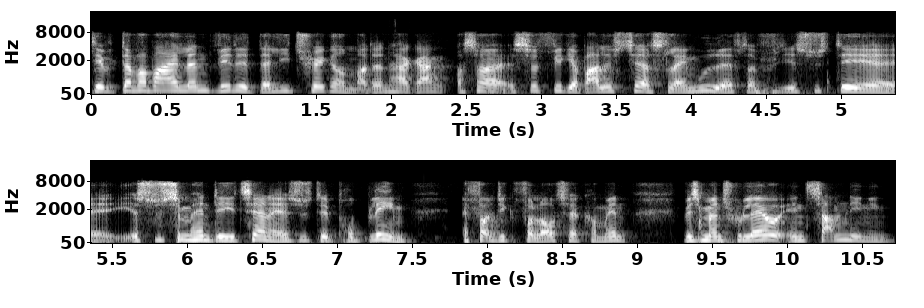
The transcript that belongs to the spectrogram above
Det, der var bare et eller andet ved det, der lige triggede mig den her gang, og så, så fik jeg bare lyst til at slage ud efter, fordi jeg synes, det er, jeg synes simpelthen, det er irriterende, jeg synes, det er et problem, at folk ikke får lov til at komme ind. Hvis man skulle lave en sammenligning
